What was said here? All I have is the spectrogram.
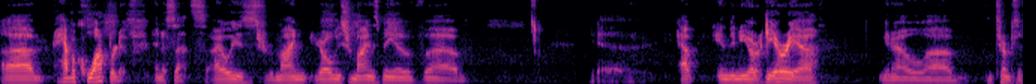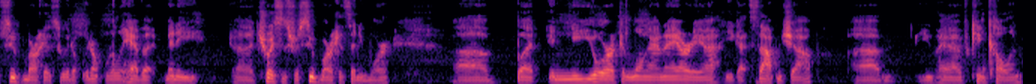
um, have a cooperative in a sense. I always remind it always reminds me of um, out in the New York area, you know, um, in terms of supermarkets, we don't we don't really have that many uh, choices for supermarkets anymore. Uh, but in New York and Long Island area, you got Stop and Shop. Um, you have King Kullen,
